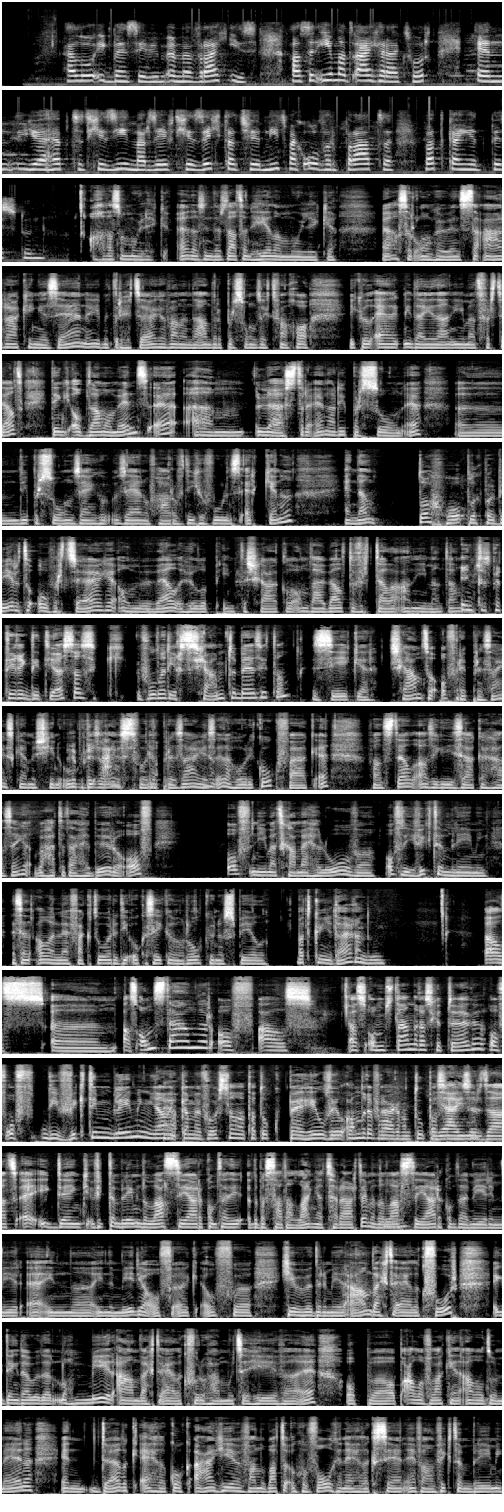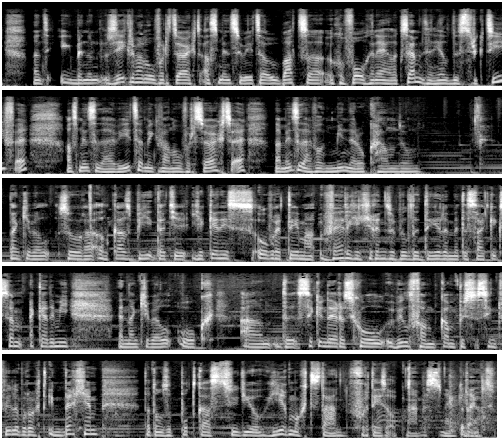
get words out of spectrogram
Hallo, ik ben Sevim en mijn vraag is: als er iemand aangeraakt wordt en je hebt het gezien, maar ze heeft gezegd dat je er niet mag over praten, wat kan je het best doen? Oh, dat is een moeilijke. Hè? Dat is inderdaad een hele moeilijke. Als er ongewenste aanrakingen zijn, hè, je bent er getuige van en de andere persoon zegt van, goh, ik wil eigenlijk niet dat je dat aan iemand vertelt. Denk op dat moment hè, um, luisteren hè, naar die persoon. Hè. Uh, die persoon zijn, zijn of haar of die gevoelens erkennen. En dan toch hopelijk proberen te overtuigen om wel hulp in te schakelen, om dat wel te vertellen aan iemand anders. Interpreteer ik dit juist als ik voel dat hier schaamte bij zit dan? Zeker. Schaamte of represailles kan misschien ook. Die angst voor ja. represailles, hè, dat hoor ik ook vaak. Hè. Van stel, als ik die zaken ga zeggen, wat gaat er dan gebeuren? Of of niemand gaat mij geloven. Of die victimblaming. Dat zijn allerlei factoren die ook zeker een rol kunnen spelen. Wat kun je daaraan doen? Als, uh, als omstaander of als als omstaander, als getuige? Of, of die victimblaming? Ja, ja, ik kan me voorstellen dat dat ook bij heel veel andere vragen van toepassing is. Ja, inderdaad. Ik denk, victimblaming de laatste jaren komt dat... Dat bestaat al lang uiteraard, maar de laatste jaren komt dat meer en meer in, eh, in de media. Of, eh, of uh, geven we er meer aandacht eigenlijk voor. Ik denk dat we er nog meer aandacht eigenlijk voor gaan moeten geven. Hè, op, op alle vlakken en alle domeinen. En duidelijk eigenlijk ook aangeven van wat de gevolgen eigenlijk zijn hè, van victimblaming. Want ik ben er zeker van overtuigd, als mensen weten wat gevolgen eigenlijk zijn. Die zijn heel destructief. Hè. Als mensen dat weten, ben ik van overtuigd hè, dat mensen daar veel minder ook gaan doen. Dankjewel, Zora El-Kasbi, dat je je kennis over het thema veilige grenzen wilde delen met de Sam Academy. En dankjewel ook aan de secundaire school Wilfam Campus Sint-Willebroort in Berchem, dat onze podcaststudio hier mocht staan voor deze opnames. Bedankt.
